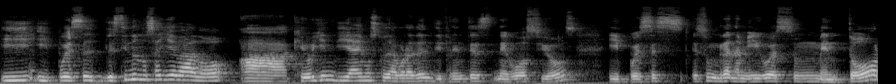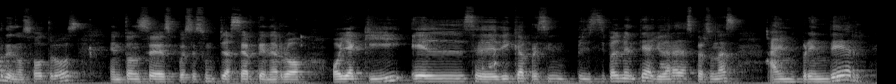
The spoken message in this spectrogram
Y, y pues el destino nos ha llevado a que hoy en día hemos colaborado en diferentes negocios y pues es, es un gran amigo, es un mentor de nosotros. Entonces, pues es un placer tenerlo hoy aquí. Él se dedica principalmente a ayudar a las personas a emprender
